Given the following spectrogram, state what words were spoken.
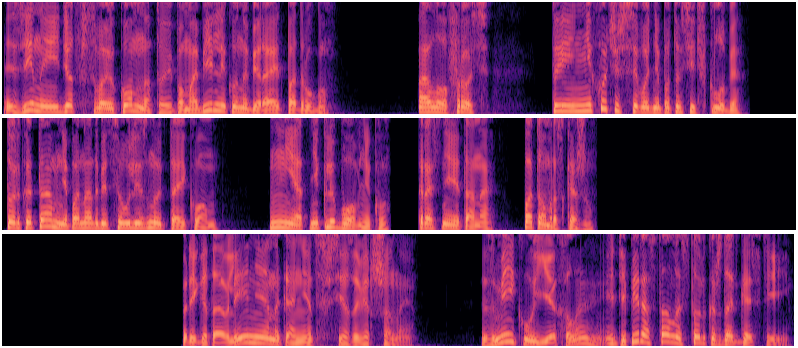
Зина идет в свою комнату и по мобильнику набирает подругу. «Алло, Фрось, ты не хочешь сегодня потусить в клубе? Только там мне понадобится улизнуть тайком. Нет, не к любовнику. Краснеет она. Потом расскажу». Приготовления, наконец, все завершены. Змейка уехала, и теперь осталось только ждать гостей.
